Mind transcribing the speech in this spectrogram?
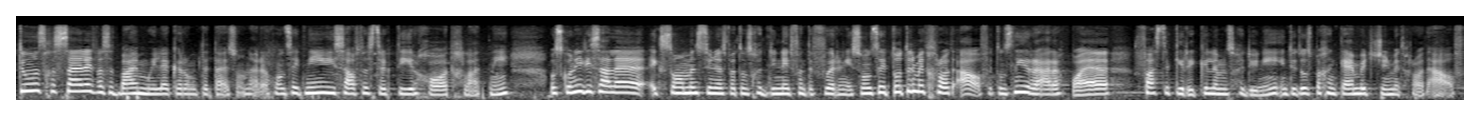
Toe ons geseil het, was dit baie moeiliker om te tuisonderrig. Ons het nie dieselfde struktuur gehad glad nie. Ons kon nie dieselfde eksamens doen as wat ons gedoen het van tevore nie. So ons het tot en met graad 11 het ons nie regtig baie vaste kurrikulums gedoen nie en toe het ons begin Cambridge doen met graad 11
